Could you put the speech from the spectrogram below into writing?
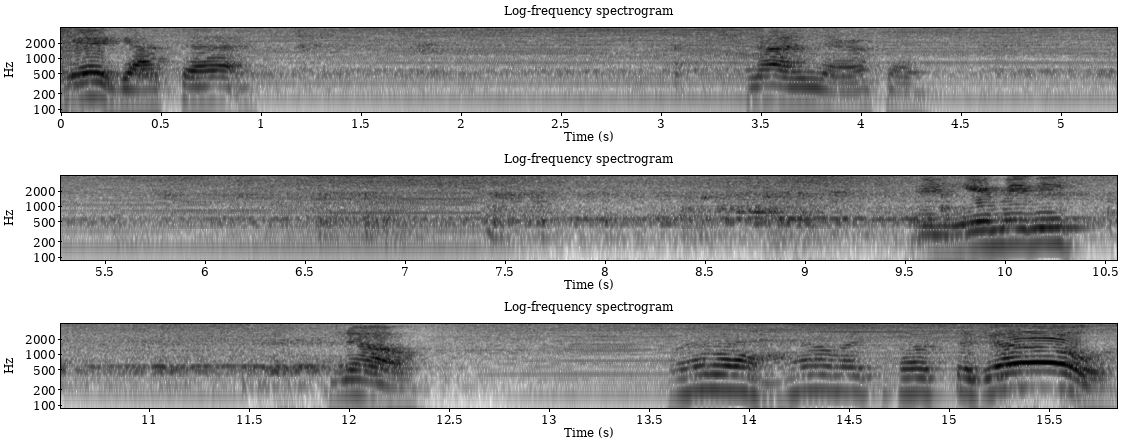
Okay, I got that. Not in there, okay. In here, maybe? No. Where the hell am I supposed to go?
